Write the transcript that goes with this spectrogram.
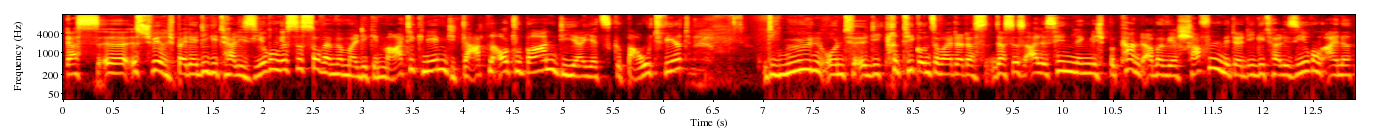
Das äh, ist schwierig. Bei der Digitalisierung ist es so, wenn wir mal die Gematik nehmen, die Datenautobahn, die ja jetzt gebaut wird, die Mühen und äh, die Kritik und so weiter, das, das ist alles hinlänglich bekannt. Aber wir schaffen mit der Digitalisierung eine,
